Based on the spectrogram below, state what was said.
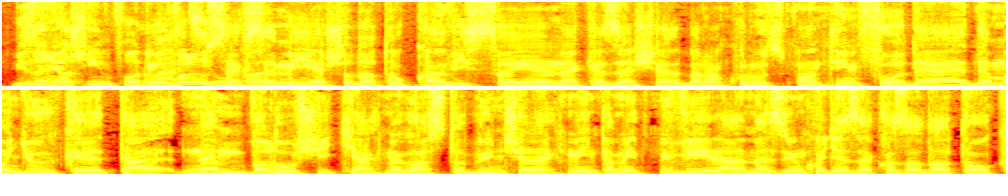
bizonyos információkat. Jó, valószínűleg személyes adatokkal visszaélnek ez esetben a kuruc.info, de, de mondjuk tá, nem valósítják meg azt a bűncselekményt, amit mi vélelmezünk, hogy ezek az adatok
